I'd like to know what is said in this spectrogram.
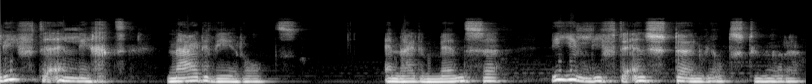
liefde en licht naar de wereld en naar de mensen die je liefde en steun wilt sturen.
